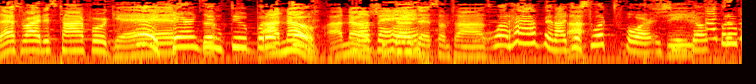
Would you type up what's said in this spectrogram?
That's right, it's time for guess. Hey, Karen the- didn't do but I know, I know. My she bad. does that sometimes. What happened? I just looked for it and she- she, goes, I just looked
